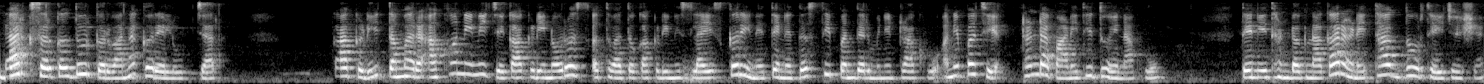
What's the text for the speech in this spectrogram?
ડાર્ક સર્કલ દૂર કરવાના ઘરેલું ઉપચાર. કાકડી તમારા આંખોની નીચે કાકડીનો રસ અથવા તો કાકડીની સ્લાઇસ કરીને તેને દસથી પંદર મિનિટ રાખવું અને પછી ઠંડા પાણીથી ધોઈ નાખવું. તેની ઠંડકના કારણે થાક દૂર થઈ જશે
